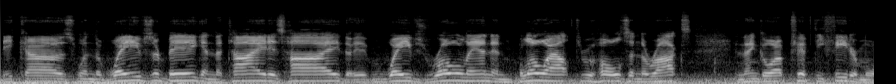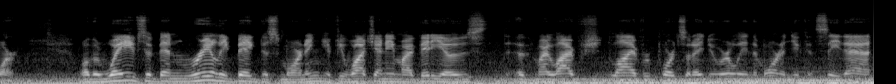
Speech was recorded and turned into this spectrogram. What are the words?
because when the waves are big and the tide is high, the waves roll in and blow out through holes in the rocks and then go up 50 feet or more. Well, the waves have been really big this morning. If you watch any of my videos, uh, my live live reports that I do early in the morning, you can see that.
